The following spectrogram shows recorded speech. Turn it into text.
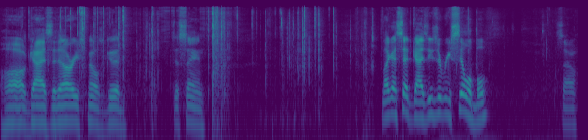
Oh, guys, it already smells good. Just saying. Like I said, guys, these are resealable. So,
